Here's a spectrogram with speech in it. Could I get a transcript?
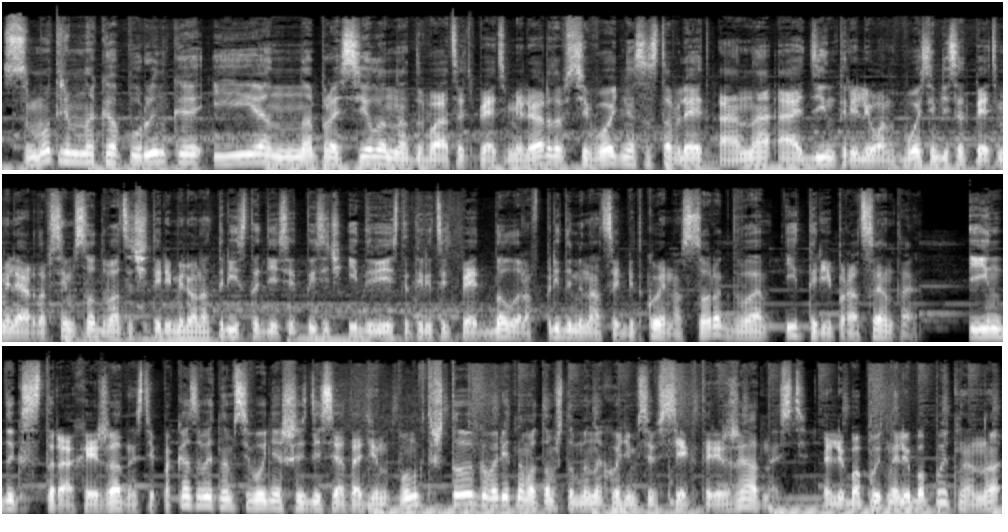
Смотрим на капу рынка и она просела на 25 миллиардов. Сегодня составляет она 1 триллион 85 миллиардов 724 миллиона 310 тысяч и 235 долларов при доминации биткоина 42,3%. Индекс страха и жадности показывает нам сегодня 61 пункт, что говорит нам о том, что мы находимся в секторе жадность. Любопытно-любопытно, но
